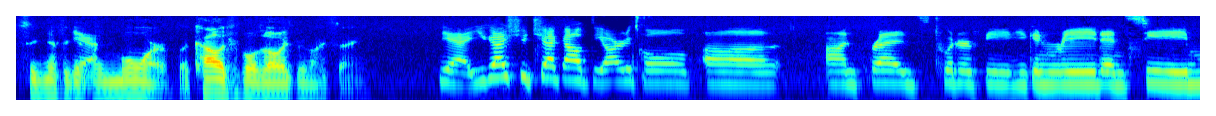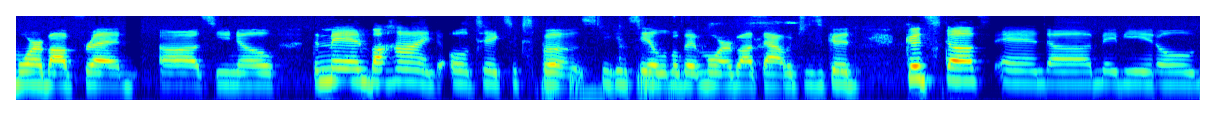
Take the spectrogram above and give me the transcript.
significantly yeah. more. But college football has always been my thing. Yeah, you guys should check out the article uh, on Fred's Twitter feed. You can read and see more about Fred, uh, so you know the man behind Old Takes Exposed. You can see a little bit more about that, which is good, good stuff. And uh, maybe it'll,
